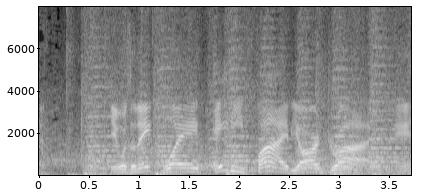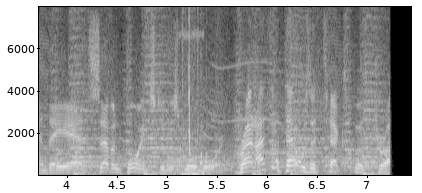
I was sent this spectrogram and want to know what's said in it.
It was an eight-play, 85-yard drive, and they add seven points to the scoreboard. Brad, I thought that was a textbook drive.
